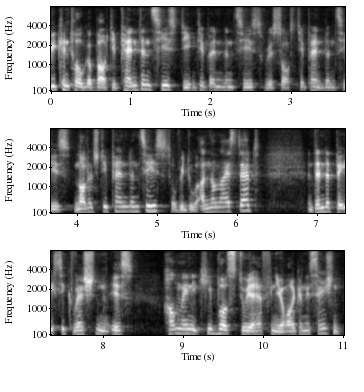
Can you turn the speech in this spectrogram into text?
we can talk about dependencies, team dependencies, resource dependencies, knowledge dependencies. So we do analyze that. And then the basic question is, how many keyboards do you have in your organization?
